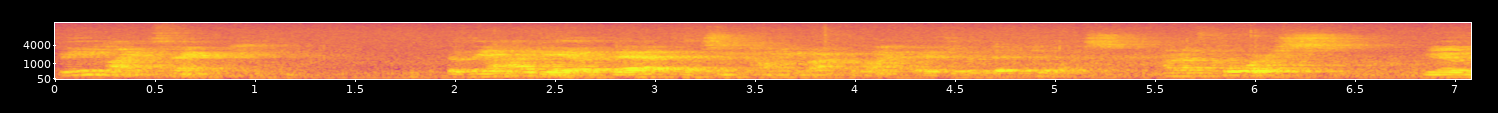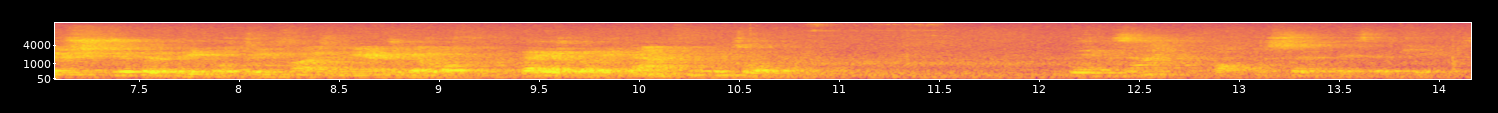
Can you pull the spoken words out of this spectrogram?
But you might think that the idea of a dead person coming back to life is ridiculous. And of course, you know, the stupid people 2,000 years ago, well, they had believed anything we told them. The exact opposite is the case.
